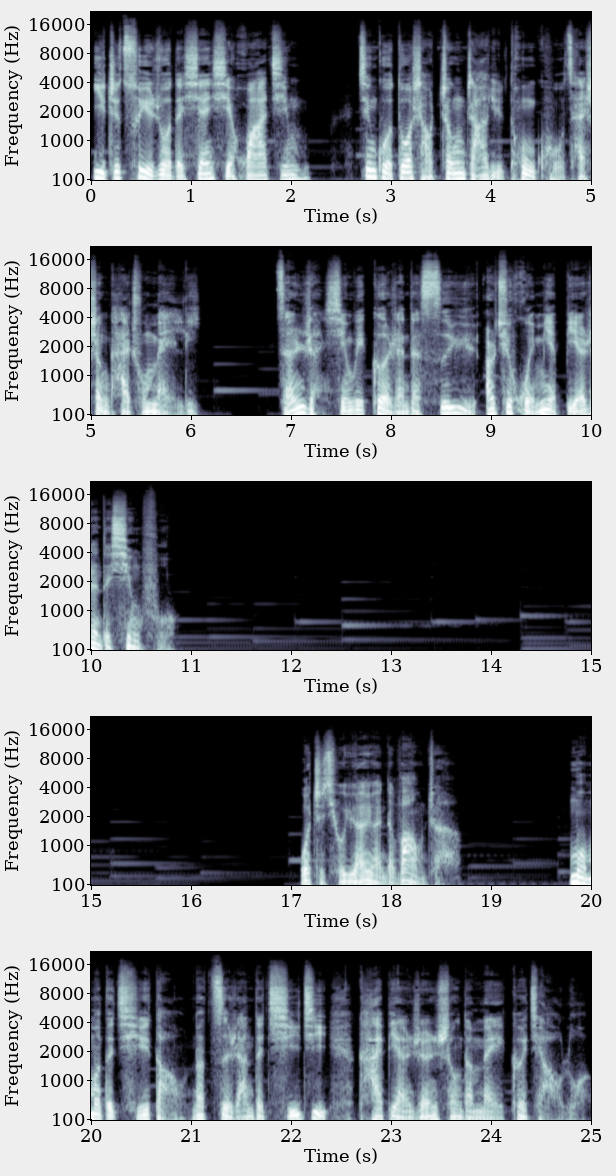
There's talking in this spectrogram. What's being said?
一只脆弱的纤细花茎，经过多少挣扎与痛苦，才盛开出美丽。怎忍心为个人的私欲而去毁灭别人的幸福？我只求远远的望着，默默的祈祷那自然的奇迹开遍人生的每个角落。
